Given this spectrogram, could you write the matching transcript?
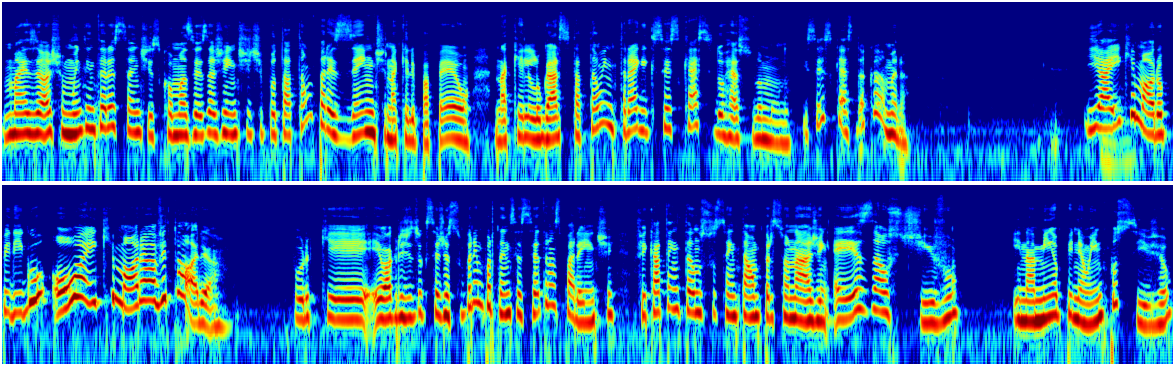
Mas eu acho muito interessante isso, como às vezes a gente, tipo, tá tão presente naquele papel, naquele lugar, você tá tão entregue que você esquece do resto do mundo. E você esquece da câmera. E aí que mora o perigo ou aí que mora a vitória. Porque eu acredito que seja super importante você ser transparente, ficar tentando sustentar um personagem é exaustivo e, na minha opinião, impossível.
